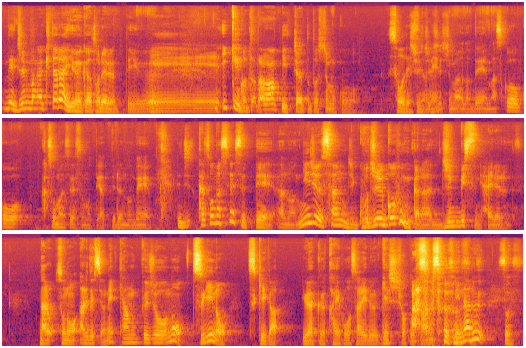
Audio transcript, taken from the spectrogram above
で順番が来たら予約が取れるっていう、一気にこうドドドっていっちゃうとどうしてもこそううですよね。集中してしまうので、まあ、そこをこう仮想マスセスを持ってやってるのででじ仮想マスセスってあの23時55分から準備室に入れるんですなるそのあれですよね。キャンプ場の次の月が予約が開放される月初とかになるそうです。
